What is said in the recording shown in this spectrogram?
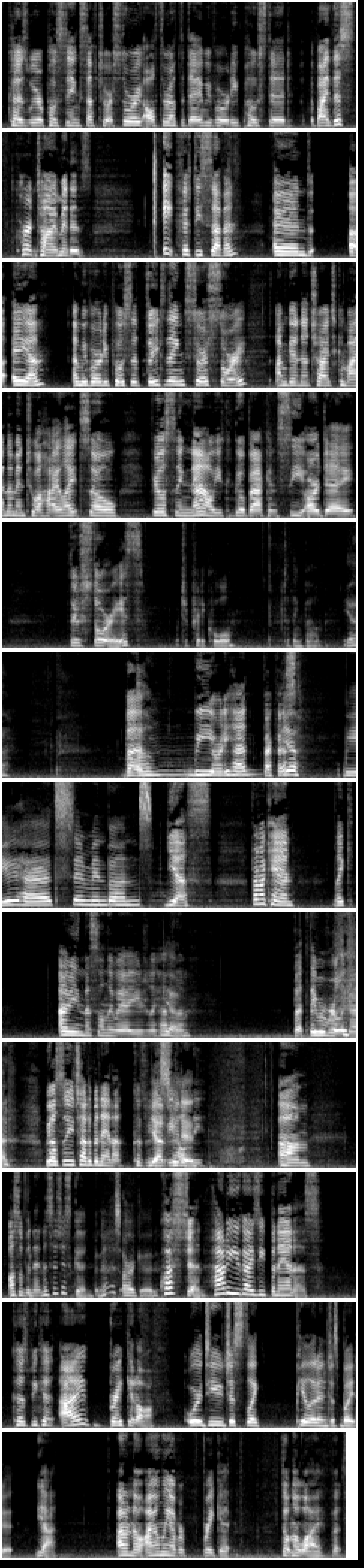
because we were posting stuff to our story all throughout the day. We've already posted by this current time. It is eight fifty seven and uh, a.m. and we've already posted three things to our story. I'm gonna try to combine them into a highlight. So if you're listening now, you can go back and see our day through stories, which are pretty cool to think about. Yeah. But Um. we already had breakfast. Yeah. We had cinnamon buns. Yes. From a can. Like, I mean, that's the only way I usually have Yeah. them. But they were really good. we also each had a banana because we Yes, gotta be we did. healthy. Um, also, bananas are just good. Bananas are good. Question: How do you guys eat bananas? Because because I break it off. Or do you just like peel it and just bite it? Yeah. I don't know. I only ever break it. Don't know why, but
